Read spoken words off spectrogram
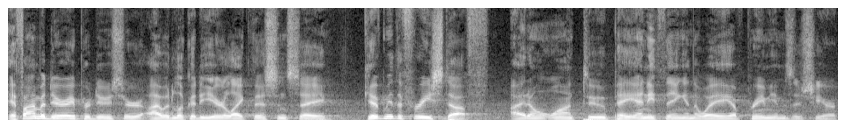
If I'm a dairy producer, I would look at a year like this and say, give me the free stuff. I don't want to pay anything in the way of premiums this year.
